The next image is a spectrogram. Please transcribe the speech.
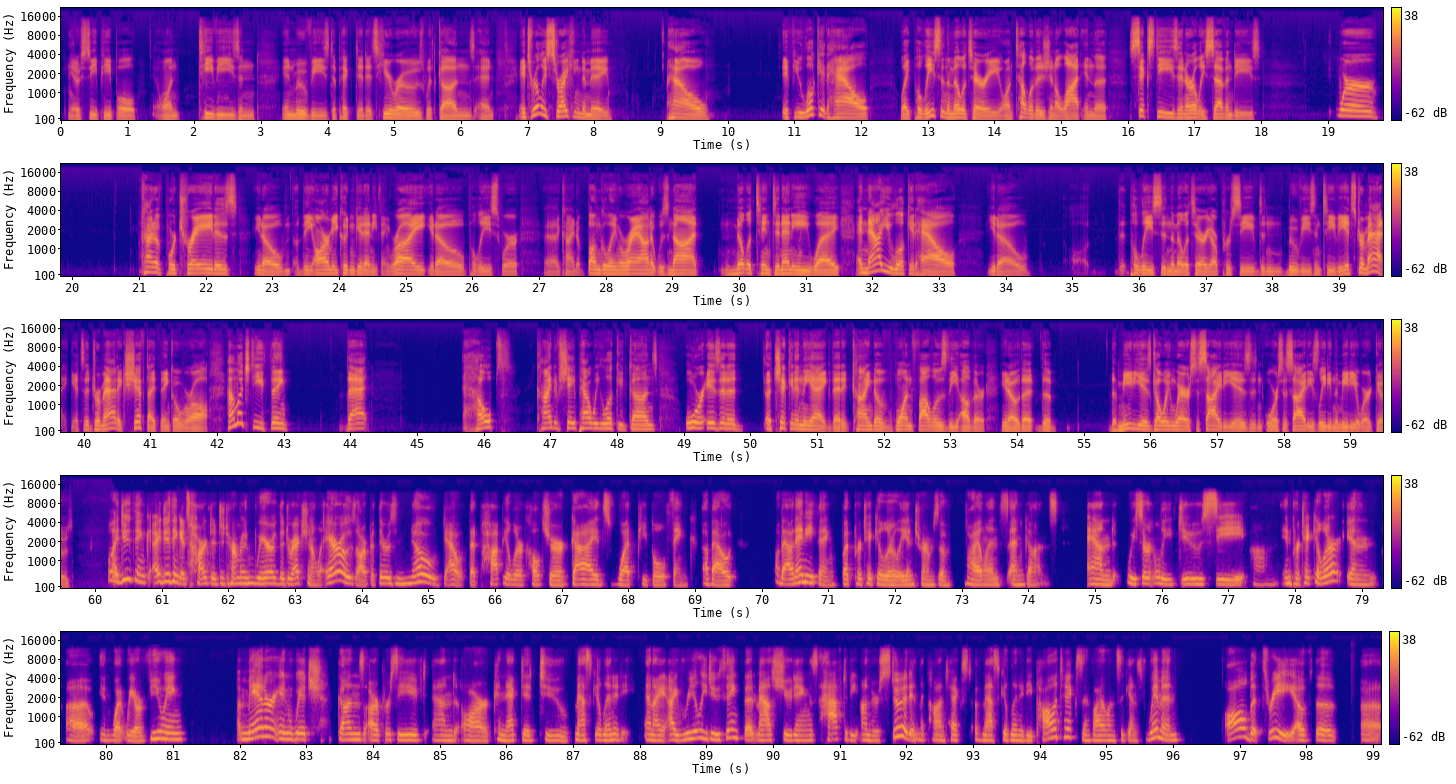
you know, see people on TVs and in movies depicted as heroes with guns. And it's really striking to me how, if you look at how like police and the military on television a lot in the 60s and early 70s were kind of portrayed as you know the army couldn't get anything right you know police were uh, kind of bungling around it was not militant in any way and now you look at how you know the police and the military are perceived in movies and TV. It's dramatic. It's a dramatic shift, I think, overall. How much do you think that helps kind of shape how we look at guns? Or is it a, a chicken and the egg that it kind of one follows the other? You know, the the the media is going where society is and or society is leading the media where it goes. Well, I do think I do think it's hard to determine where the directional arrows are, but there is no doubt that popular culture guides what people think about about anything, but particularly in terms of violence and guns. And we certainly do see, um, in particular, in uh, in what we are viewing, manner in which guns are perceived and are connected to masculinity and I, I, really do think that mass shootings have to be understood in the context of masculinity politics and violence against women. All but three of the uh,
